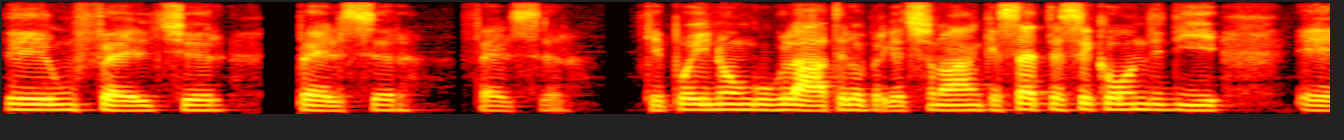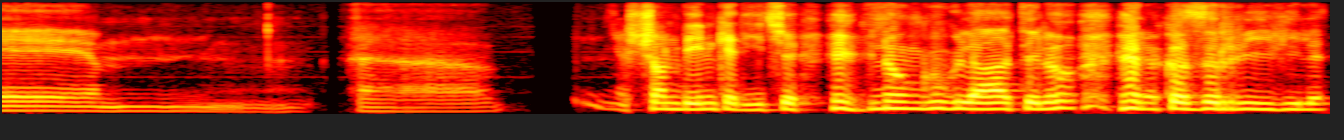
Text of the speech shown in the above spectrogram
eh, un felcher Felser Felser che poi non googlatelo perché ci sono anche 7 secondi di ehm, eh, Sean Bean che dice "Eh, non googlatelo, è una cosa orribile.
